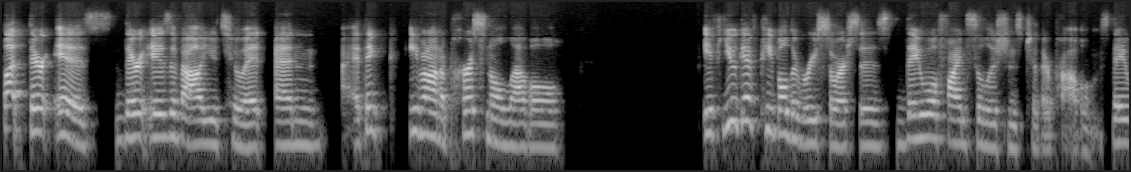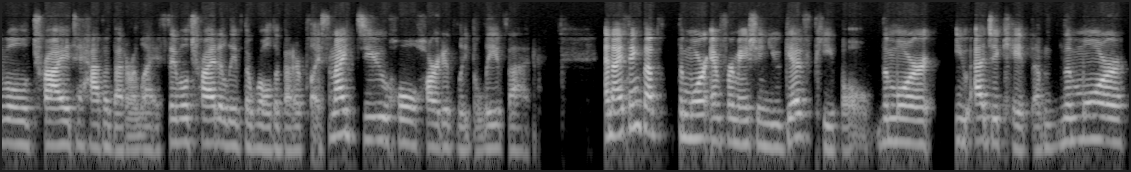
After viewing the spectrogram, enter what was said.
But there is there is a value to it and I think even on a personal level, if you give people the resources, they will find solutions to their problems. They will try to have a better life. They will try to leave the world a better place. And I do wholeheartedly believe that. And I think that the more information you give people, the more you educate them, the more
